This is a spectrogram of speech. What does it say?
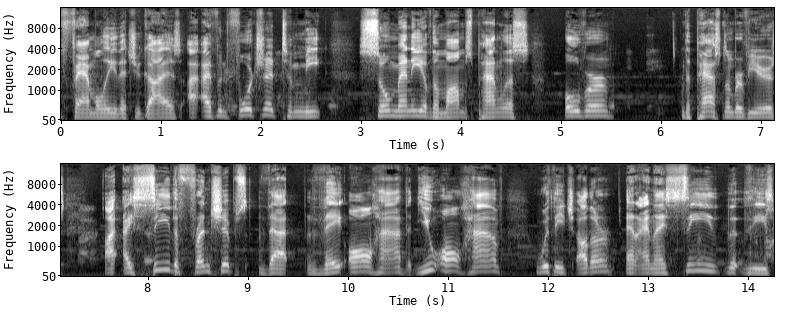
family that you guys. I, I've been fortunate to meet so many of the moms panelists over the past number of years. I, I see the friendships that they all have, that you all have with each other, and, and I see the, these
